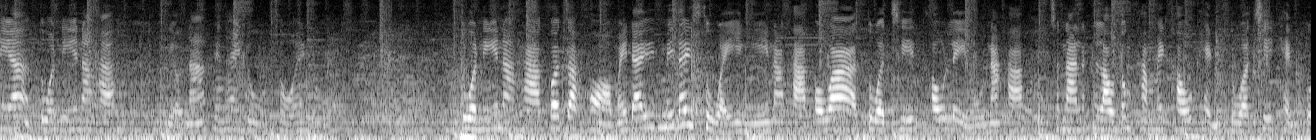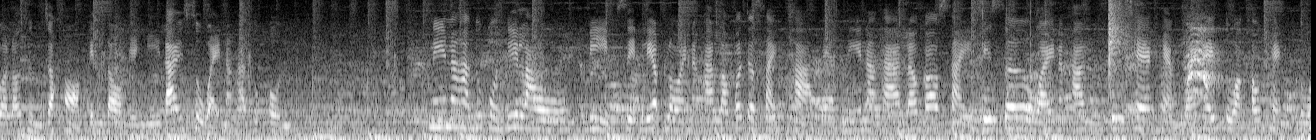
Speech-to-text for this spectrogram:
เนี่ยตัวนี้นะคะ เดี๋ยวนะเพนให้ดูโชว์ให้ดูตัวนี้นะคะก็จะห่อไม่ได้ไม่ได้สวยอย่างนี้นะคะ เพราะว่าตัวชีสเขาเหลวนะคะ ฉะนั้นเราต้องทำให้เขาแข็งตัวชีสแข็งตัวเราถึงจะห่อเป็นดอกอย่างนี้ได้สวยนะคะ ทุกคน นี่นะคะ ทุกคนที่เราบีบเสร็จเรียบร้อยนะคะ เราก็จะใส่ถาดแบบนี้นะคะ แล้วก็ใส่ฟรีเซอร์ไว้นะคะ หรือตู้แช่แข็งไว้ให้ตัวเขาแข็งตัว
